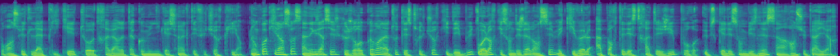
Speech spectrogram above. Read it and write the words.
pour ensuite l'appliquer toi au travers de ta communication avec tes futurs clients. Donc quoi qu'il en soit, c'est un exercice que je recommande à toutes les structures qui débutent ou alors qui sont déjà lancées mais qui veulent apporter des stratégies pour upscaler son business à un rang supérieur.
